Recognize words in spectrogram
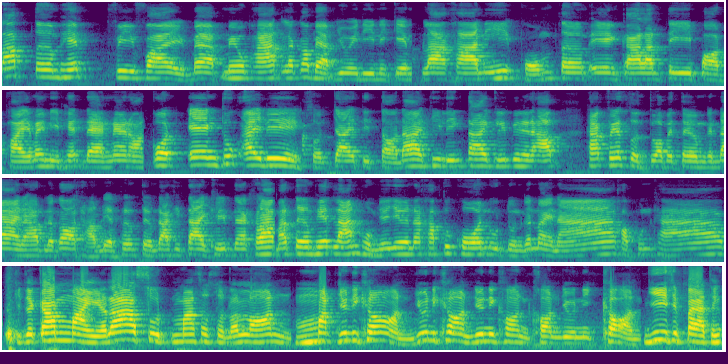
รับเติมเพชรฟรีไฟแบบเมลพาร์ทแล้วก็แบบ UID ในเกม ราคานี้ผมเติมเองการันตีปลอดภัยไม่มีเพชรแดงแน่นอน กดเองทุก ID สนใจติดต่อได้ที่ลิงก์ใต้คลิปนี้เลยนะครับ ทักเฟซส่วนตัวไปเติมกันได้นะครับ แล้วก็ถามเอียดเพิ่มเติมได้ที่ใต้คลิปนะครับ มาเติมเพชรร้านผมเยอะๆนะครับ ทุกคนอุดหนุนกันหน่อยนะ ขอบคุณครับ กิจกรรมใหม่ล่าสุดมาสดๆร้อนๆมัดยูนิคอนยูนิคอนยูนิคอนคอนยูนิคอน28ถึง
